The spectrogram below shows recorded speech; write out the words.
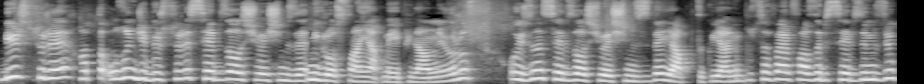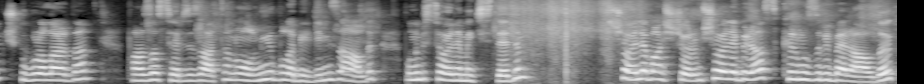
bir süre hatta uzunca bir süre sebze alışverişimizi Migros'tan yapmayı planlıyoruz. O yüzden sebze alışverişimizi de yaptık. Yani bu sefer fazla bir sebzemiz yok çünkü buralarda fazla sebze zaten olmuyor. Bulabildiğimizi aldık. Bunu bir söylemek istedim. Şöyle başlıyorum. Şöyle biraz kırmızı biber aldık.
